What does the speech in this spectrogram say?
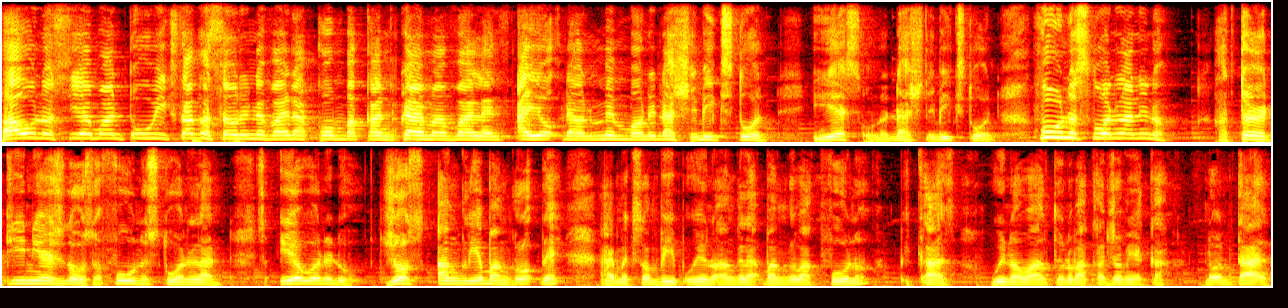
I want to see him one two weeks ago, so you never had come back and crime and violence. I out there remember on the dash the big stone. Yes, on the dash the big stone. Full the stone land, you know. At 13 years now, so phone is stone land. So here to do? Just angle your bangle up there. I make some people, you know, angle that bangle back phone because we don't want to the back of Jamaica. None tall.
